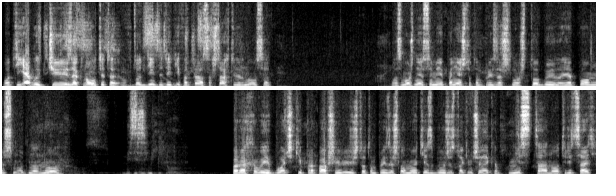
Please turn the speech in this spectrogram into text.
Вот я бы через окно вот это, в тот день детектив отправился в шахту, вернулся, Возможно, я сумею понять, что там произошло, что было. Я помню смутно, но... Пороховые бочки, пропавшие люди, что там произошло. Мой отец был жестоким человеком. Не стану отрицать.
